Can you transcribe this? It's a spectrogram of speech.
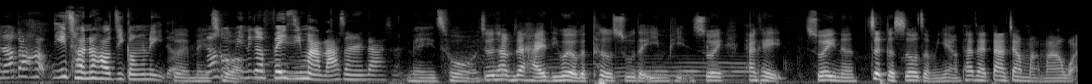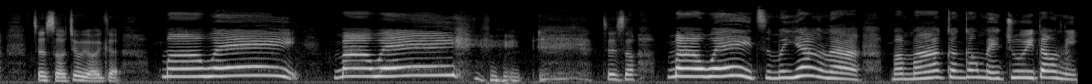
然后到好一传都好几公里的，对，没错，比那个飞机马拉声还大声，没错，就是他们在海底会有个特殊的音频，所以他可以，所以呢，这个时候怎么样？他才大叫妈妈玩，这时候就有一个马威，马威，这时候马威怎么样啦？妈妈刚刚没注意到你，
